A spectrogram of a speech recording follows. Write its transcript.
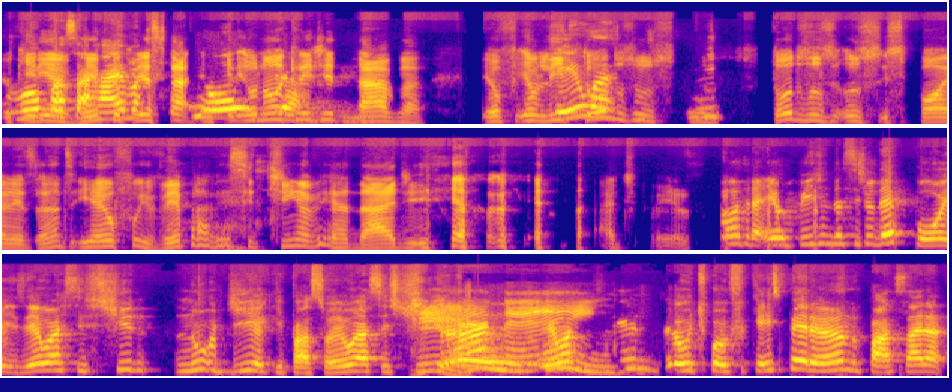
Eu vou passar ver, eu, raiva. eu queria- eu não acreditava. Eu, eu li Eu todos, os- todos os, os spoilers antes e aí eu fui ver pra ver se tinha verdade. E era verdade mesmo. Outra, eu pedi ainda assistiu depois. Eu assisti no dia que passou. Eu assisti. Dia? Ah, eu, nem. assisti- eu, tipo, eu fiquei esperando passar. era-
